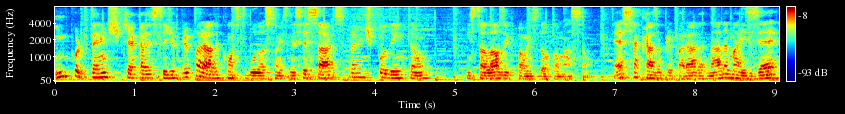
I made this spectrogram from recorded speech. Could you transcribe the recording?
importante que a casa esteja preparada com as tubulações necessárias para a gente poder então instalar os equipamentos da automação. Essa casa preparada nada mais é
